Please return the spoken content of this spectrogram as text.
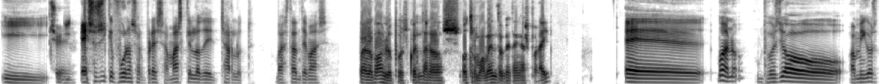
Y, Sí. y eso sí que fue una sorpresa, más que lo de Charlotte. Bastante más. Bueno, Pablo, pues cuéntanos otro momento que tengas por ahí. Eh, bueno, pues yo, amigos,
